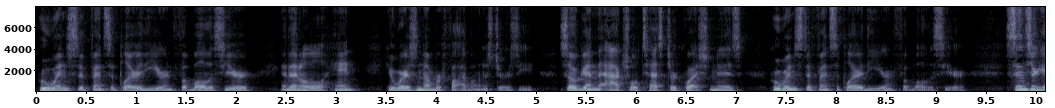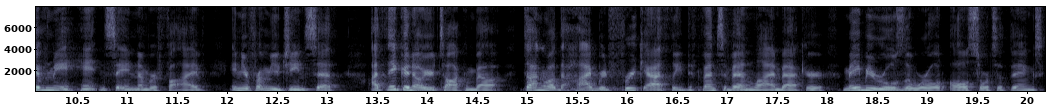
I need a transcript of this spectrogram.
who wins Defensive Player of the Year in football this year? And then a little hint he wears number five on his jersey. So again, the actual tester question is who wins Defensive Player of the Year in football this year? Since you're giving me a hint and saying number five, and you're from Eugene, Seth, I think I know you're talking about. Talking about the hybrid freak athlete, defensive end, linebacker, maybe rules the world, all sorts of things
